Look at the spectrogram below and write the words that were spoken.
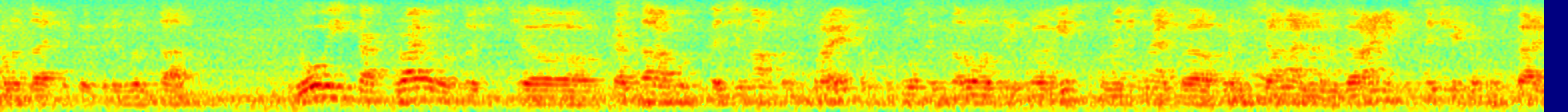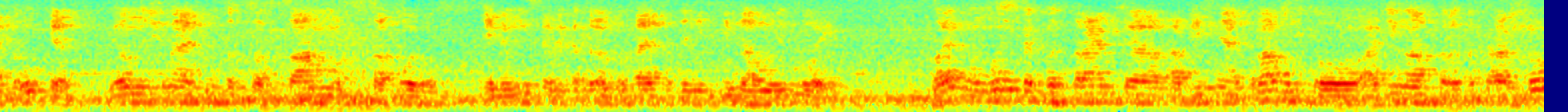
может дать какой-то результат. Ну и, как правило, то есть, э, когда работает один автор с проектом, то после второго-третьего месяца начинается профессиональное выгорание, когда человек опускает руки, и он начинает путаться сам с собой, вот, с теми мыслями, которые он пытается донести до аудитории. Поэтому мы как бы стараемся объяснять сразу, что один автор это хорошо,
